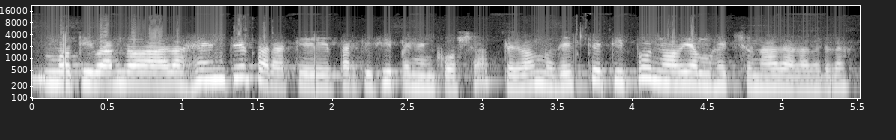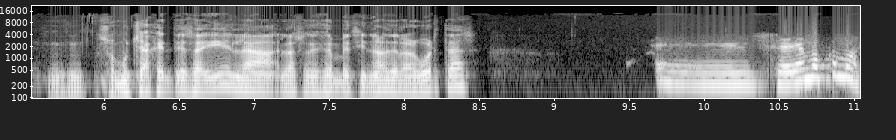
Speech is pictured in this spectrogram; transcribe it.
motivando a la gente para que participen en cosas, pero vamos, de este tipo no habíamos hecho nada, la verdad. ¿Son mucha gente ahí en la, la asociación vecinal de las huertas? Eh, seremos como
